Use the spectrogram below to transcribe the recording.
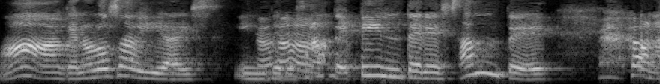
Ah, que no lo sabíais. Interesante, interesante. Bueno,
